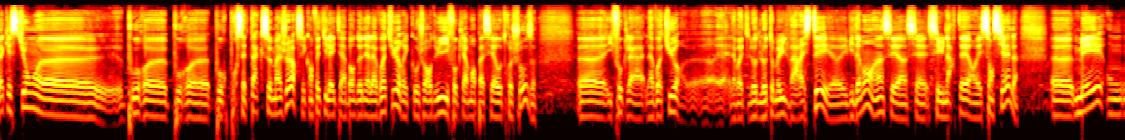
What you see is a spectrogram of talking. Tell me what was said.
La question pour, pour, pour, pour cet axe majeur, c'est qu'en fait, il a été abandonné à la voiture et qu'aujourd'hui, il faut clairement passer à autre chose. Euh, il faut que la, voiture, euh, l'automobile va rester, euh, évidemment, hein, c'est une artère essentielle, mais on,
